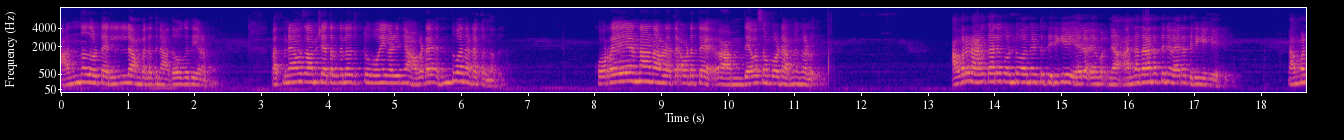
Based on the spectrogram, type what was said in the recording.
അന്ന് തൊട്ട് എല്ലാ അമ്പലത്തിനും അധോഗതിയാണ്. പത്മനാഭസ്വാമി ക്ഷേത്രത്തിലോട്ട് പോയി കഴിഞ്ഞാൽ അവിടെ എന്തുവാ നടക്കുന്നത്? കുറേ എണ്ണമാണ് അവിടുത്തെ അവിടുത്തെ ദേവസ്വം ബോർഡ് അംഗങ്ങൾ. അവരുടെ ആൾക്കാരെ കൊണ്ടുവന്നിട്ട് തിരികെ അന്നദാനത്തിന് വേറെ തിരികെ കയറ്റും. നമ്മൾ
